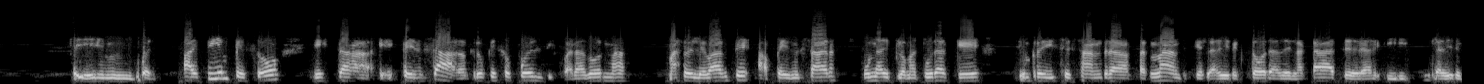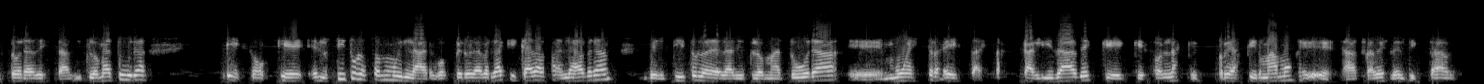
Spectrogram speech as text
Y, bueno, así empezó está eh, pensada. Creo que eso fue el disparador más, más relevante a pensar una diplomatura que siempre dice Sandra Fernández, que es la directora de la cátedra y la directora de esta diplomatura, eso, que los títulos son muy largos, pero la verdad que cada palabra del título de la diplomatura eh, muestra esta, estas calidades que, que son las que reafirmamos eh, a través del dictado.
